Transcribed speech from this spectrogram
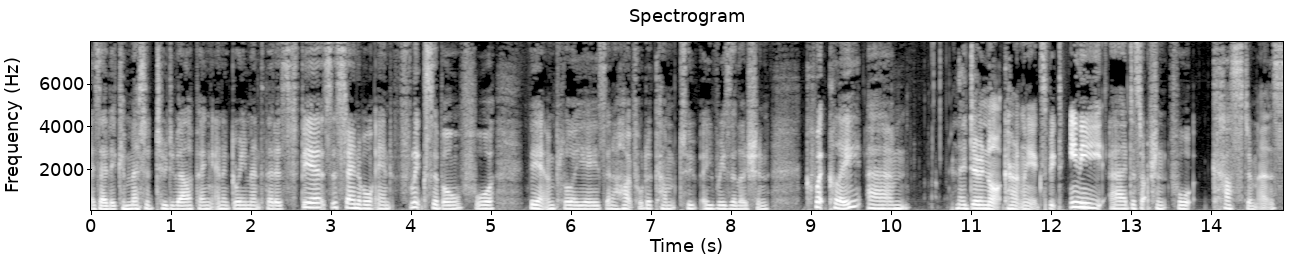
They say they're committed to developing an agreement that is fair, sustainable, and flexible for their employees and are hopeful to come to a resolution quickly. Um, they do not currently expect any uh, disruption for customers.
